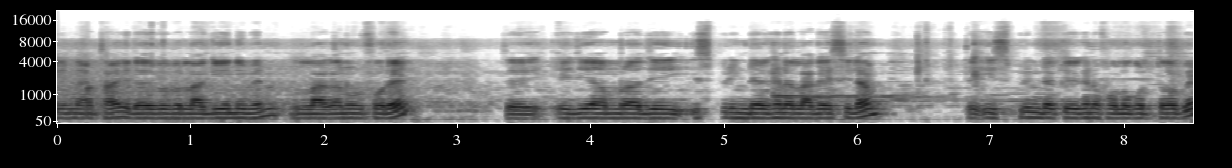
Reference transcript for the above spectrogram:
এই মাথায় এটা এভাবে লাগিয়ে নেবেন। লাগানোর পরে তো এই যে আমরা যে স্প্রিংটা এখানে লাগাইছিলাম, তো স্প্রিংটাকে এখানে ফলো করতে হবে।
